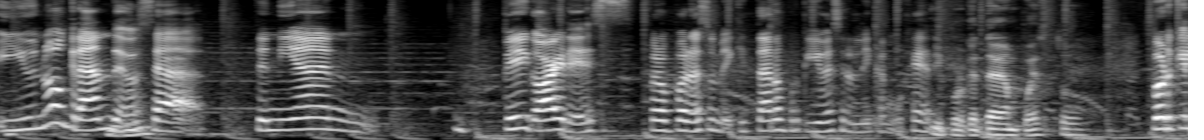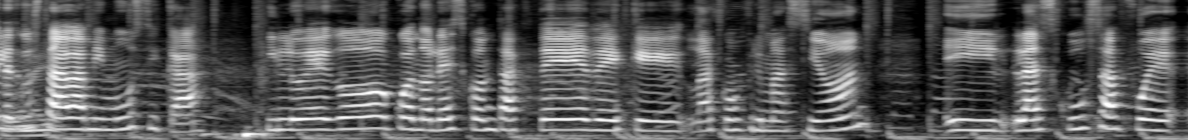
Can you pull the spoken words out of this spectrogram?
y uno grande, o Ujú. sea, tenían big artists, pero por eso me quitaron porque yo iba a ser la única mujer. ¿Y por qué te habían puesto? Porque les gustaba mi música. Y luego cuando les contacté de que la confirmación y la excusa fue,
